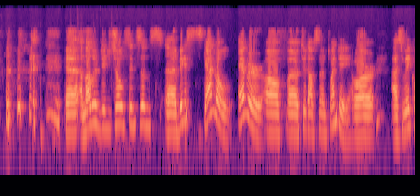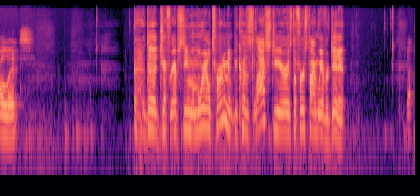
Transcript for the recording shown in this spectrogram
uh, another Digital Citizens uh, biggest scandal ever of uh, 2020, or as we call it, The Jeffrey Epstein Memorial Tournament because last year is the first time we ever did it. Yep.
